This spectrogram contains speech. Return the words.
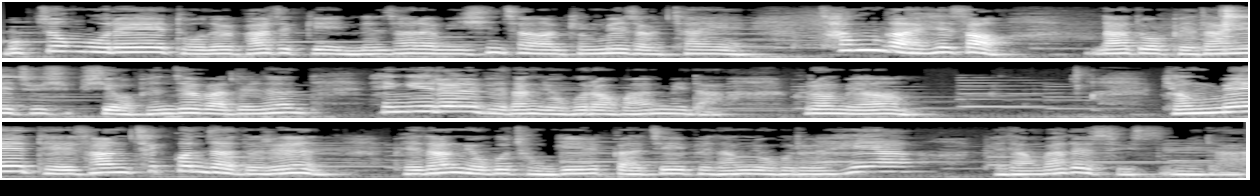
목적물에 돈을 받을 게 있는 사람이 신청한 경매 절차에 참가해서 나도 배당해 주십시오. 변제받는 행위를 배당 요구라고 합니다. 그러면 경매 대상 채권자들은 배당 요구 종기일까지 배당 요구를 해야 배당받을 수 있습니다.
